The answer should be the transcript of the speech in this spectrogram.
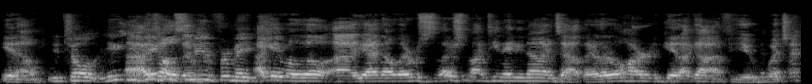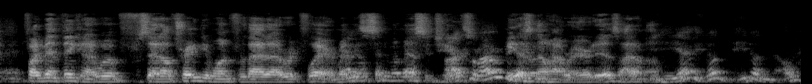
you know, you told you, you I gave told him some information. I gave him a little. Uh, yeah, no, there was there's some 1989s out there. They're a little harder to get. I got a few. Which, if I'd been thinking, I would have said I'll trade you one for that uh, Ric Flair. Maybe I'll send him a message here. That's what I would be He doesn't doing. know how rare it is. I don't know. Yeah, he doesn't. He doesn't know.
